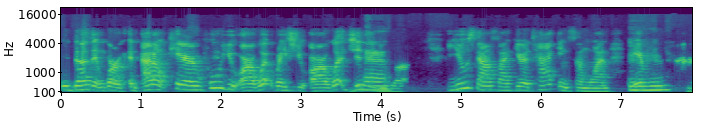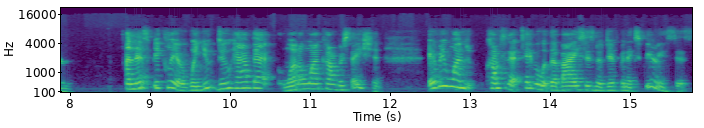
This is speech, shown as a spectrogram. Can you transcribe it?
it, doesn't work. And I don't care who you are, what race you are, what gender yeah. you are. You sounds like you're attacking someone mm-hmm. every time. And let's be clear when you do have that one on one conversation, everyone comes to that table with their biases and their different experiences.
